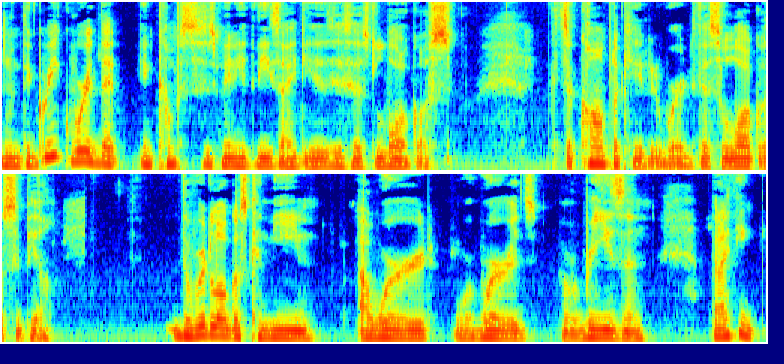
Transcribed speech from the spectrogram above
And the Greek word that encompasses many of these ideas is logos. It's a complicated word, this logos appeal. The word logos can mean a word or words or reason, but I think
